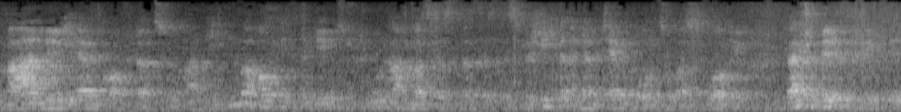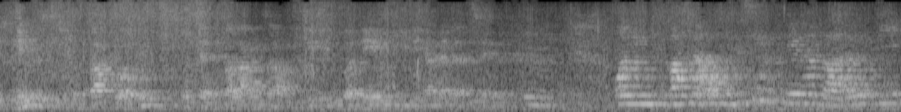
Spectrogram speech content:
malen will, die er im Kopf dazu hat, die überhaupt nichts mit dem zu tun haben, was das, das, das, das Geschichte an dem Tempo und sowas vorgibt. Die ganze Bildgeschichte ist mindestens um Faktor 5% verlangsamt gegenüber dem, die die Hernet erzählt. Mhm. Und was mir auch ein bisschen gefehlt hat, war irgendwie,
